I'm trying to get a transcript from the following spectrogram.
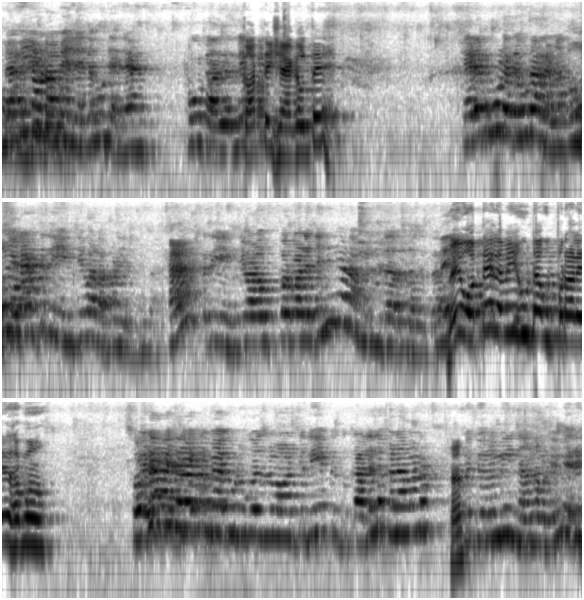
ਮੈਂ ਵੀ ਆਉਣਾ ਮੇਲੇ ਤੇ ਹੁੜੇ ਲੈਣ। ਭੂਟਾ ਲੈ ਲੈ। ਕਾਤੇ ਸਾਈਕਲ ਤੇ? ਕਿਹੜੇ ਭੂੜੇ ਦੇ ਭੂੜਾ ਲੈਣਾ? ਤੂੰ ਉਹ ਜਿਹੜਾ ਟ੍ਰੇਨ ਜੀ ਵਾਲਾ ਬਣਿਆ ਹੁੰਦਾ। ਹੈ? ਟ੍ਰੇਨ ਜੀ ਵਾਲਾ ਉੱਪਰ ਵਾਲੇ ਦੇ ਨਹੀਂ ਜਾਣਾ ਮੈਨੂੰ ਡਰ ਲੱਗਦਾ। ਨਹੀਂ ਉੱਤੇ ਲਵੀ ਹੂਟਾ ਉੱਪਰ ਵਾਲੇ ਸਗੋਂ। ਸੋਚਿਆ ਜਿਹੜਾ ਵੀ ਇੱਕ ਮੈਂ ਗਲੂਕੋਜ਼ ਲਵਾਉਣ ਚਲੀ ਇੱਕ ਕੱਲ ਲੱਗਣਾ ਵਾ ਨਾ। ਮੈਂ ਕਿਉਂ ਮਹੀਨਾ ਲਾਉਣੇ ਮੇਰੇ।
